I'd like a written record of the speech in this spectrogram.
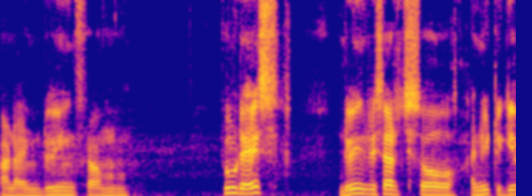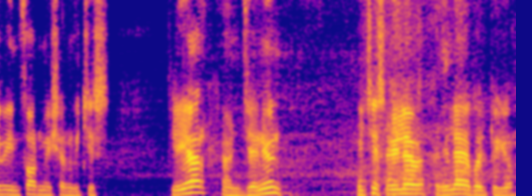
and I'm doing from two days doing research. So I need to give information which is clear and genuine which is reli- reliable to you.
